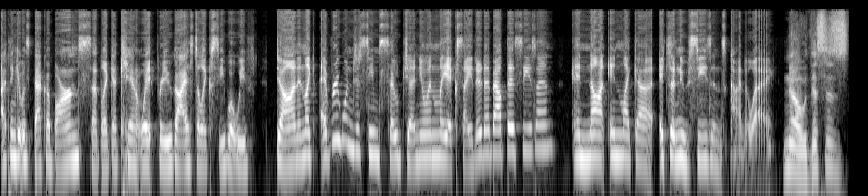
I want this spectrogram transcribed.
I think it was Becca Barnes said like, I can't wait for you guys to like see what we've done. And like everyone just seems so genuinely excited about this season and not in like a, it's a new seasons kind of way. No, this is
